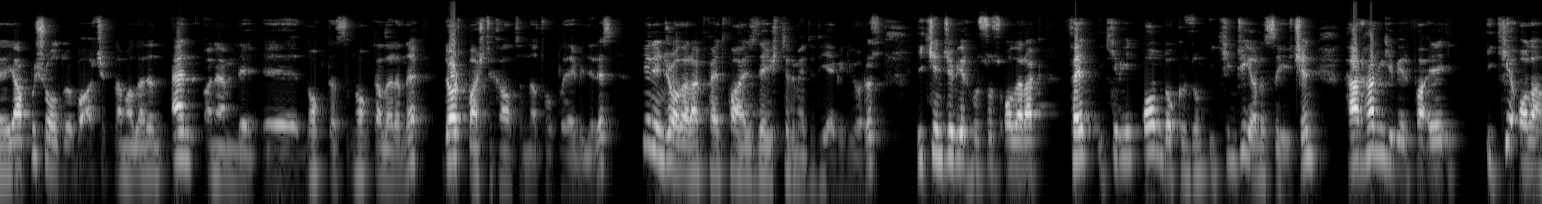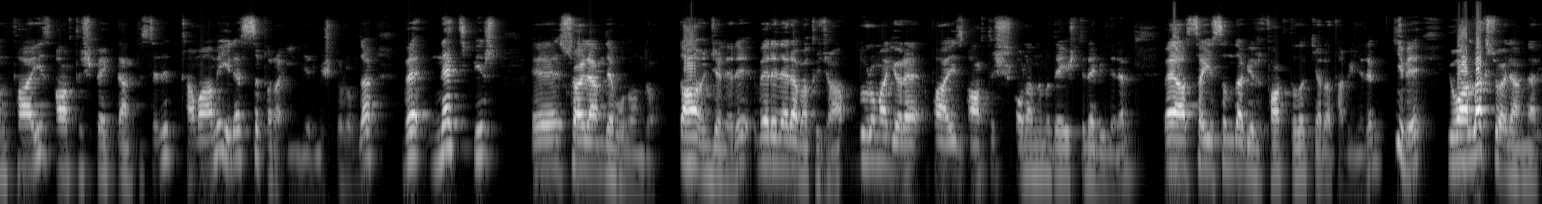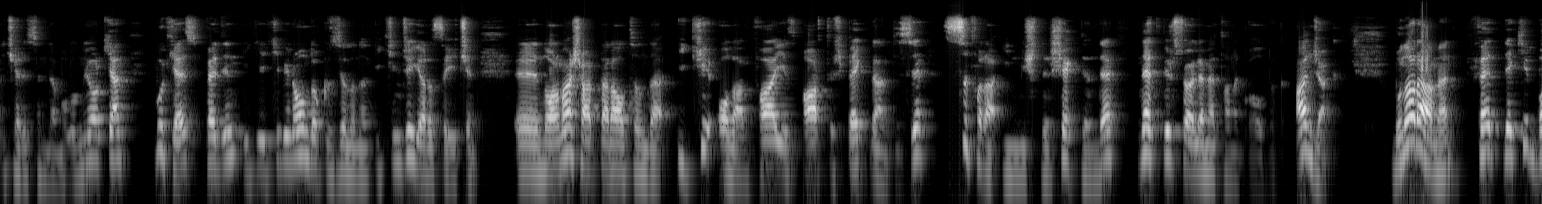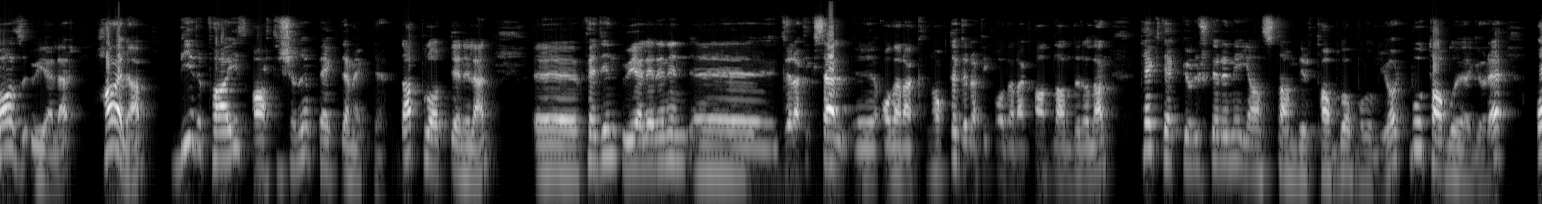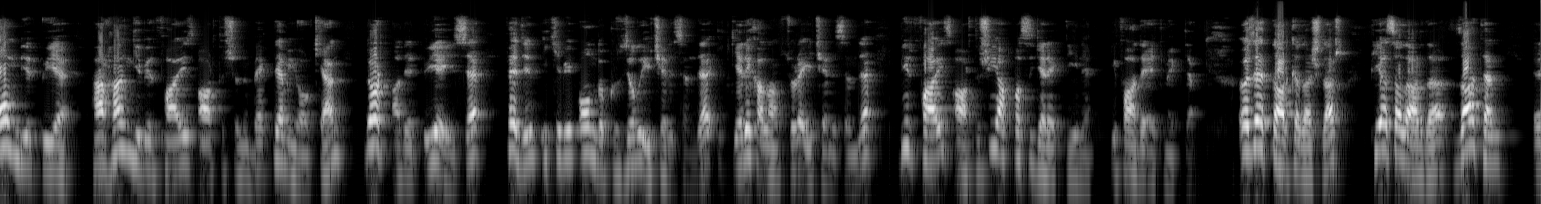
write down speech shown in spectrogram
yapmış olduğu bu açıklamaların en önemli e, noktası noktalarını dört başlık altında toplayabiliriz. Birinci olarak Fed faiz değiştirmedi diyebiliyoruz. İkinci bir husus olarak Fed 2019'un ikinci yarısı için herhangi bir e, iki olan faiz artış beklentisini tamamıyla sıfıra indirmiş durumda ve net bir e, söylemde bulundu. Daha önceleri verilere bakacağım. Duruma göre faiz artış oranımı değiştirebilirim veya sayısında bir farklılık yaratabilirim gibi yuvarlak söylemler içerisinde bulunuyorken bu kez Fed'in 2019 yılının ikinci yarısı için e, normal şartlar altında 2 olan faiz artış beklentisi sıfıra inmiştir şeklinde net bir söyleme tanık olduk. Ancak buna rağmen Fed'deki bazı üyeler hala bir faiz artışını beklemekte. Dot plot denilen e, Fed'in üyelerinin e, grafiksel e, olarak, nokta grafik olarak adlandırılan tek tek görüşlerini yansıtan bir tablo bulunuyor. Bu tabloya göre 11 üye herhangi bir faiz artışını beklemiyorken 4 adet üye ise Fed'in 2019 yılı içerisinde geri kalan süre içerisinde bir faiz artışı yapması gerektiğini ifade etmekte. Özetle arkadaşlar piyasalarda zaten e,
